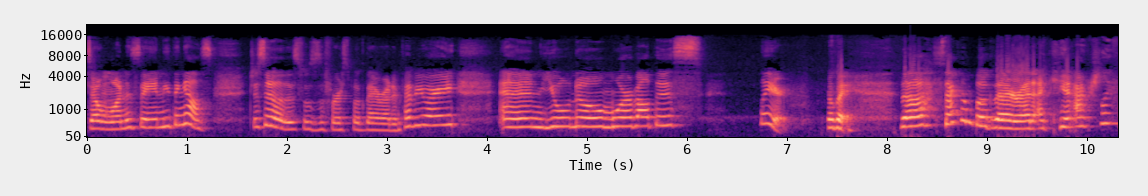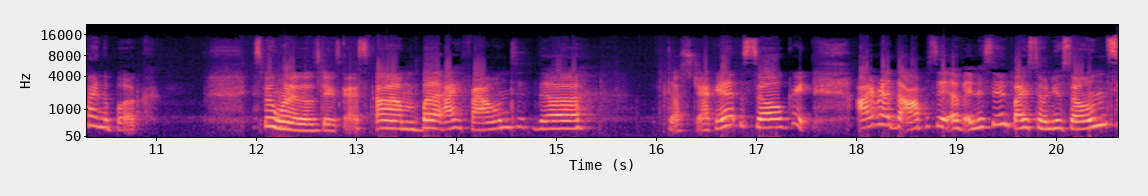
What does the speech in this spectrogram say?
don't want to say anything else. Just know this was the first book that I read in February and you'll know more about this later. Okay, the second book that I read, I can't actually find the book. It's been one of those days, guys. Um, but I found the dust jacket. So great. I read The Opposite of Innocent by Sonya Sones.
